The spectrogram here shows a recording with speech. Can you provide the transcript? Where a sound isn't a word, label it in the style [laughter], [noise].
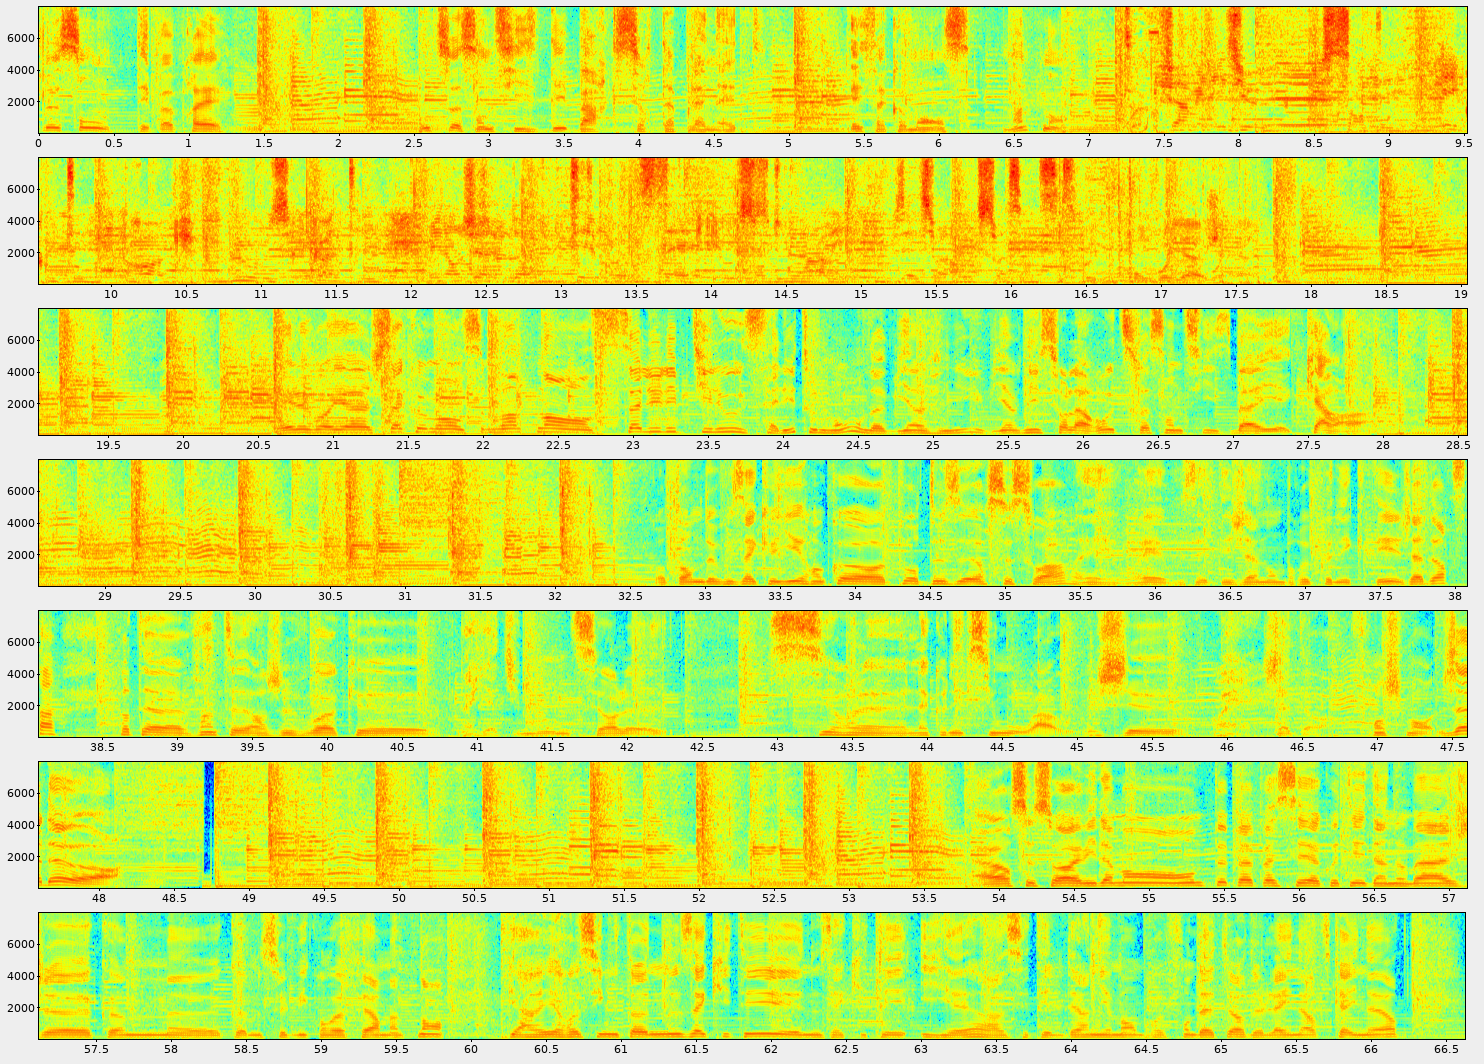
monte le son, t'es pas prêt? Route 66 débarque sur ta planète et ça commence maintenant. Fermez les yeux, sentez, écoutez, rock, blues, country, mélangez à l'odeur du thé, steak et au son du Harley. Vous êtes sur la route 66. Bon voyage. Et le voyage, ça commence maintenant. Salut les petits loups, salut tout le monde, bienvenue, bienvenue sur la route 66 by Cara. Contente de vous accueillir encore pour deux heures ce soir. Et ouais, vous êtes déjà nombreux connectés. J'adore ça. Quand à 20h, je vois que bah, il y a du monde sur le sur la connexion. Waouh, je ouais, j'adore. Franchement, j'adore. Alors ce soir, évidemment, on ne peut pas passer à côté d'un hommage euh, comme, euh, comme celui qu'on va faire maintenant. Gary Rossington nous a quittés, nous a quittés hier. C'était le dernier membre fondateur de Leinard Skynerd.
